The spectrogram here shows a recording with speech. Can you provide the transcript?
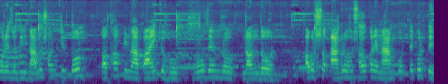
করে যদি নাম সংকীর্তন, তথাপি না পাই কেহ ব্রজেন্দ্র নন্দন অবশ্য আগ্রহ সহকারে নাম করতে করতে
